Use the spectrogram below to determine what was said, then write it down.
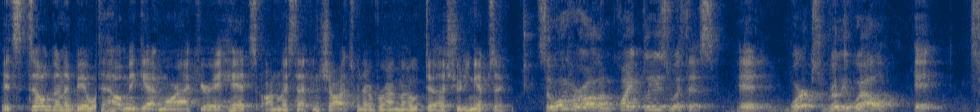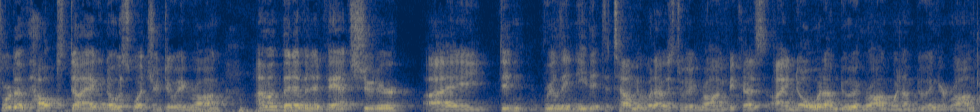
it's still going to be able to help me get more accurate hits on my second shots whenever I'm out uh, shooting IPSC. So overall, I'm quite pleased with this. It works really well. It sort of helps diagnose what you're doing wrong. I'm a bit of an advanced shooter. I didn't really need it to tell me what I was doing wrong because I know what I'm doing wrong when I'm doing it wrong.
